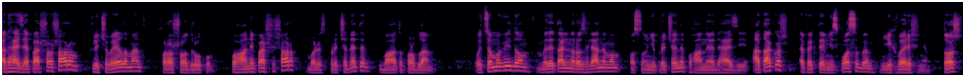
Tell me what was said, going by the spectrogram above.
Адгезія першого шару ключовий елемент хорошого друку. Поганий перший шар може спричинити багато проблем. У цьому відео ми детально розглянемо основні причини поганої адгезії, а також ефективні способи їх вирішення. Тож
